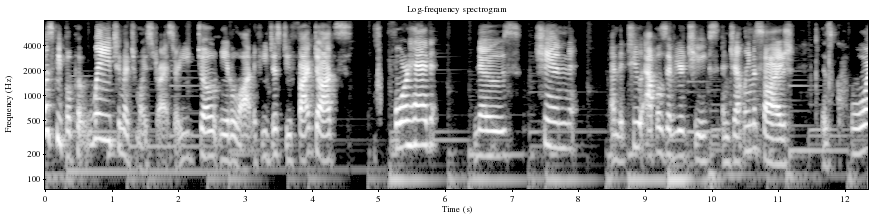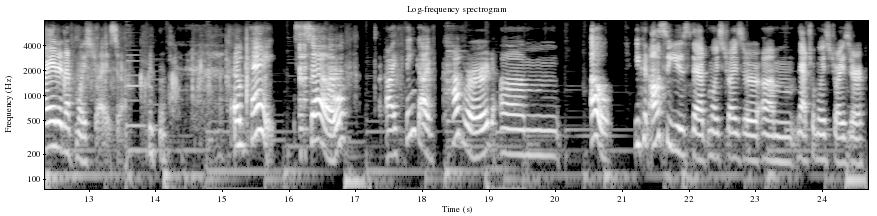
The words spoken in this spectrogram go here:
Most people put way too much moisturizer. You don't need a lot. If you just do five dots, forehead, nose, chin, and the two apples of your cheeks and gently massage is quite enough moisturizer. okay, so I think I've covered. Um, oh, you can also use that moisturizer, um, natural moisturizer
